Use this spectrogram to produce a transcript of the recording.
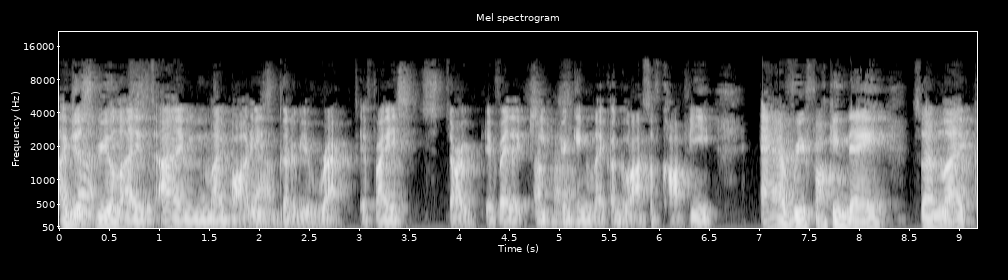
I I'm just realized I'm my body's Yeah. gonna be wrecked if I start if I like keep Uh-huh. drinking like a glass of coffee every fucking day. So I'm like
